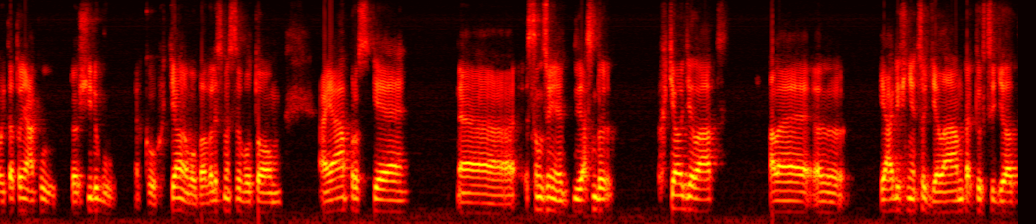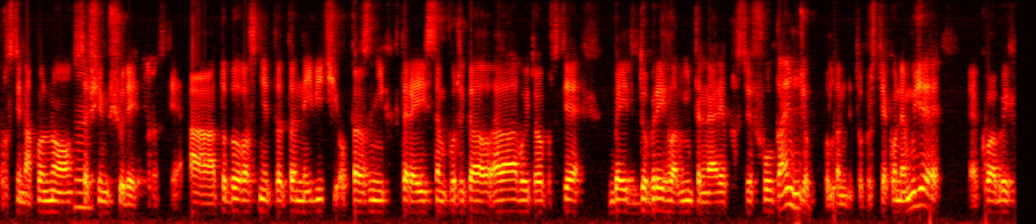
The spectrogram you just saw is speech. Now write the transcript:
Vojta to nějakou další dobu jako chtěl, nebo bavili jsme se o tom a já prostě uh, samozřejmě, já jsem to chtěl dělat, ale uh, já když něco dělám, tak to chci dělat prostě naplno hmm. se vším všudy prostě. A to byl vlastně to, ten největší otazník, který jsem furt říkal, hele Vojto, prostě být dobrý hlavní trenér je prostě full time job, podle mě to prostě jako nemůže, jako abych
